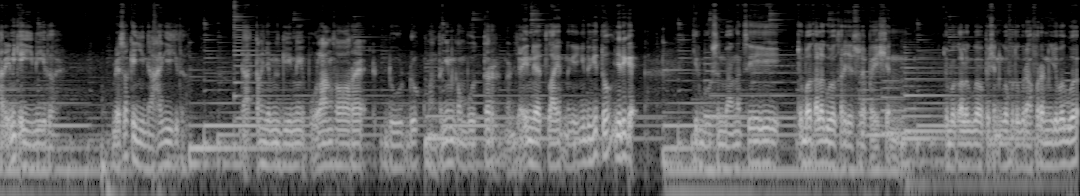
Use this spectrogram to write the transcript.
hari ini kayak gini gitu. Besok kayak gini lagi gitu datang jam segini pulang sore duduk mantengin komputer ngerjain deadline kayak gitu-gitu. Jadi kayak jadi bosen banget sih. Coba kalau gue kerja sesuai passion coba kalau gue passion gue fotografer dan coba gue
